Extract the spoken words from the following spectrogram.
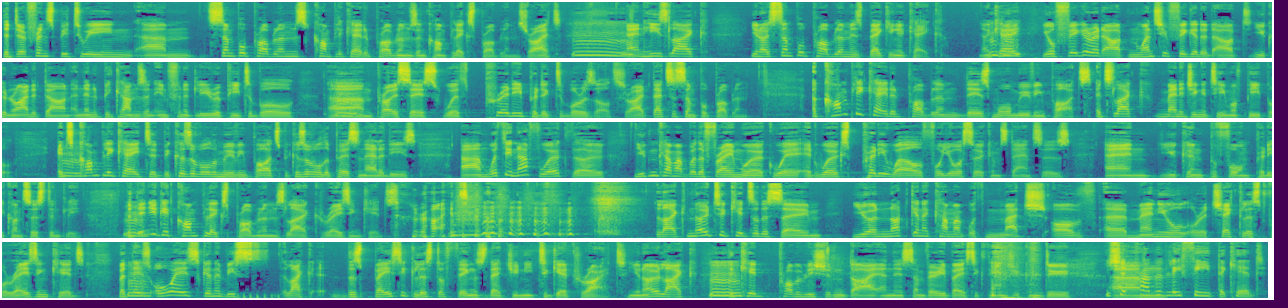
the difference between um, simple problems, complicated problems, and complex problems, right? Mm. And he's like, you know, simple problem is baking a cake. Okay, mm-hmm. you'll figure it out, and once you've figured it out, you can write it down, and then it becomes an infinitely repeatable um, mm. process with pretty predictable results. Right? That's a simple problem. A complicated problem, there's more moving parts. It's like managing a team of people. It's mm. complicated because of all the moving parts, because of all the personalities. Um, with enough work, though, you can come up with a framework where it works pretty well for your circumstances and you can perform pretty consistently. But mm. then you get complex problems like raising kids, right? like, no two kids are the same. You are not going to come up with much of a manual or a checklist for raising kids, but mm. there's always going to be like this basic list of things that you need to get right. You know, like mm. the kid probably shouldn't die, and there's some very basic things you can do. you should um, probably feed the kid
